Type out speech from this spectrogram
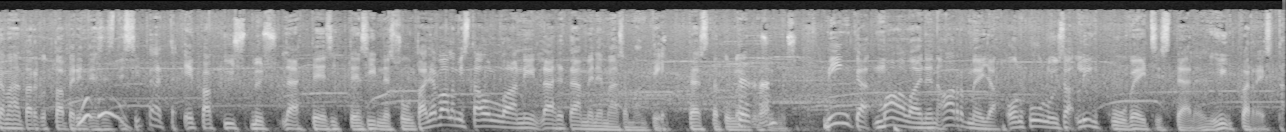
Tämähän tarkoittaa perinteisesti sitä, että eka kysymys lähtee sitten sinne suuntaan. Ja valmista ollaan, niin lähdetään menemään saman tien. Tästä tulee Selvä. kysymys. Minkä maalainen armeija on kuuluisa linkkuu veitsistään, eli linkkareista?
